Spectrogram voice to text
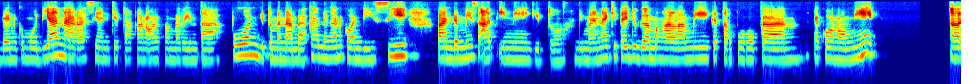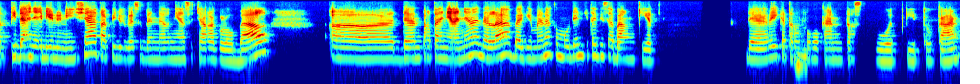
Dan kemudian narasi yang diciptakan oleh pemerintah pun gitu menambahkan dengan kondisi pandemi saat ini gitu di mana kita juga mengalami keterpurukan ekonomi uh, tidak hanya di Indonesia tapi juga sebenarnya secara global. Uh, dan pertanyaannya adalah bagaimana kemudian kita bisa bangkit dari keterpurukan tersebut gitu kan.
